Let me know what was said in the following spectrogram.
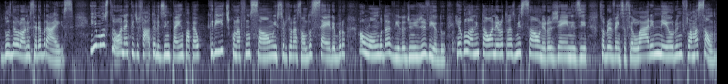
dos neurônios cerebrais. E mostrou né, que, de fato, ele desempenha um papel crítico na função e estruturação do cérebro ao longo da vida de um indivíduo, regulando então a neurotransmissão, neurogênese, sobrevivência celular e neuroinflamação.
